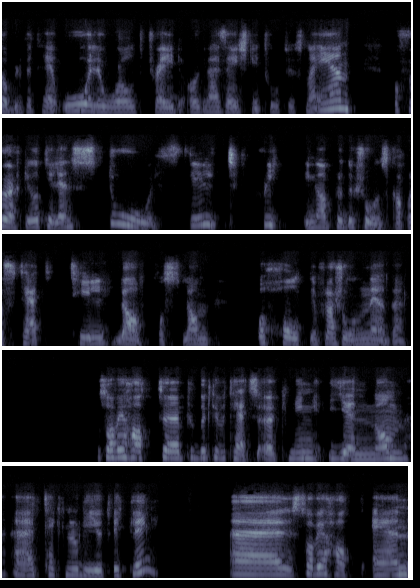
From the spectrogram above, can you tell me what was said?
WTO, eller World Trade Organization, i 2001. Og førte jo til en storstilt flytting av produksjonskapasitet til lavkostland. Og holdt inflasjonen nede. Så har vi hatt eh, produktivitetsøkning gjennom eh, teknologiutvikling. Så har vi hatt en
